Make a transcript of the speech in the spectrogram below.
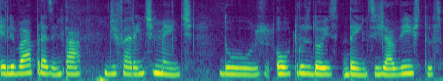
ele vai apresentar, diferentemente dos outros dois dentes já vistos,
